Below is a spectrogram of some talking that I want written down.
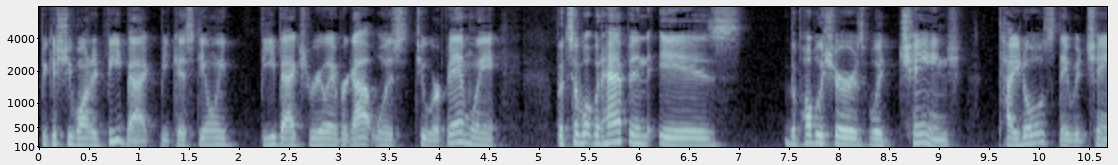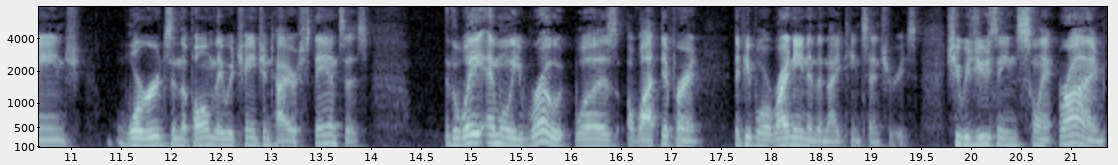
Because she wanted feedback because the only feedback she really ever got was to her family. But so what would happen is the publishers would change titles, they would change words in the poem, they would change entire stanzas. The way Emily wrote was a lot different than people were writing in the 19th centuries. She was using slant rhyme.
